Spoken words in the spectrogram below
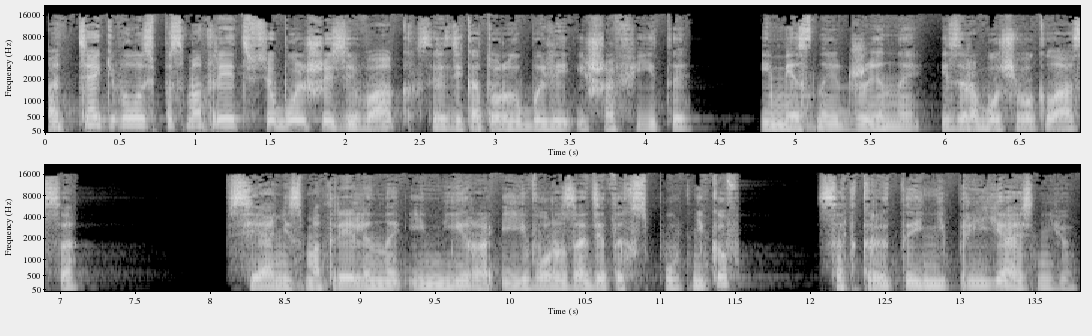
Подтягивалось посмотреть все больше зевак, среди которых были и шафиты, и местные джинны из рабочего класса. Все они смотрели на Эмира и его разодетых спутников с открытой неприязнью.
